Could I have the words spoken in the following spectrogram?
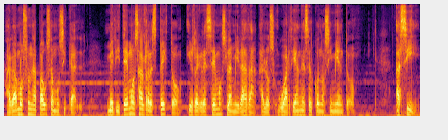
hagamos una pausa musical, meditemos al respecto y regresemos la mirada a los guardianes del conocimiento. Así,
